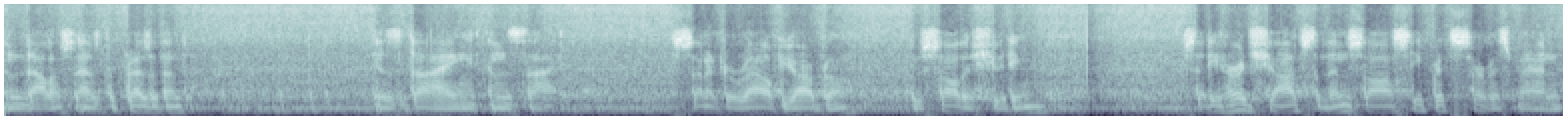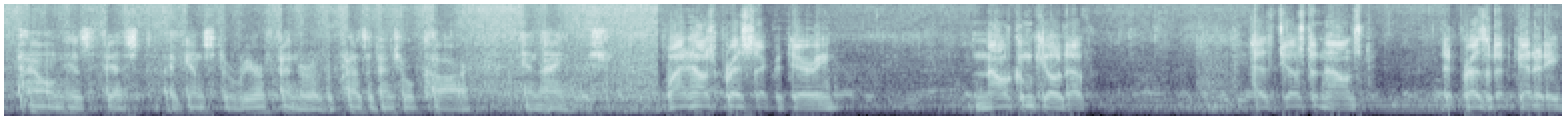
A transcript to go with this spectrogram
in Dallas as the president is dying inside. Senator Ralph Yarbrough, who saw the shooting, said he heard shots and then saw a Secret Service man pound his fist against the rear fender of the presidential car in anguish. White House Press Secretary Malcolm Kilduff has just announced that President Kennedy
